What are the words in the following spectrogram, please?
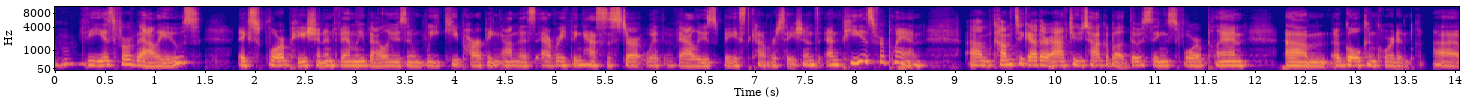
Mm-hmm. V is for values explore patient and family values. And we keep harping on this. Everything has to start with values based conversations. And P is for plan. Um, come together after you talk about those things for a plan, um, a goal concordant uh,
